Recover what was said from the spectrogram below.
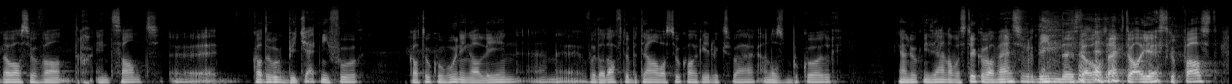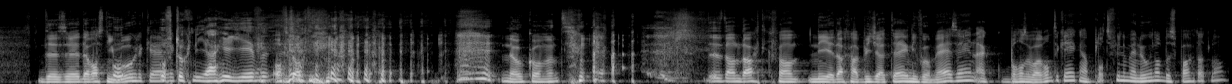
Dat was zo van, "Ach, interessant. eh, ik had er ook budget niet voor. Ik had ook een woning alleen. En eh, voor dat af te betalen was het ook al redelijk zwaar. En als boekhouder gaan ook niet zijn dat we stukken van mensen verdienen. Dus dat was echt wel juist gepast. Dus eh, dat was niet mogelijk Of toch niet aangegeven? Of toch niet? no comment. dus dan dacht ik van, nee, dat gaat budgetair niet voor mij zijn. En ik begon zo wat rond te kijken en plots vielen mijn ogen op de Spartathlon.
